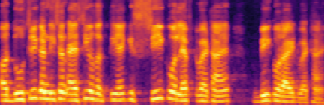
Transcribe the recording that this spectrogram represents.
और दूसरी कंडीशन ऐसी हो सकती है कि सी को लेफ़्ट बैठाएँ बी को राइट बैठाएँ।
